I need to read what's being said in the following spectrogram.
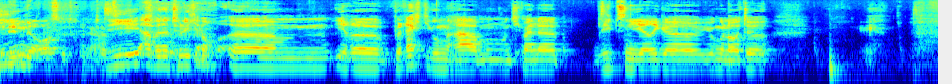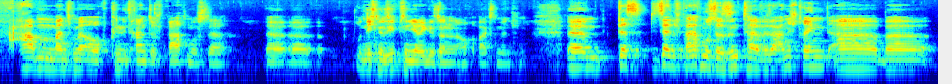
Gelinde ausgedrückt. Die aber natürlich auch ähm, ihre Berechtigung haben. Und ich meine, 17-jährige junge Leute haben manchmal auch penetrante Sprachmuster. Äh, äh, und nicht nur 17-Jährige, sondern auch erwachsene Menschen. Ähm, das, seine Sprachmuster sind teilweise anstrengend, aber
